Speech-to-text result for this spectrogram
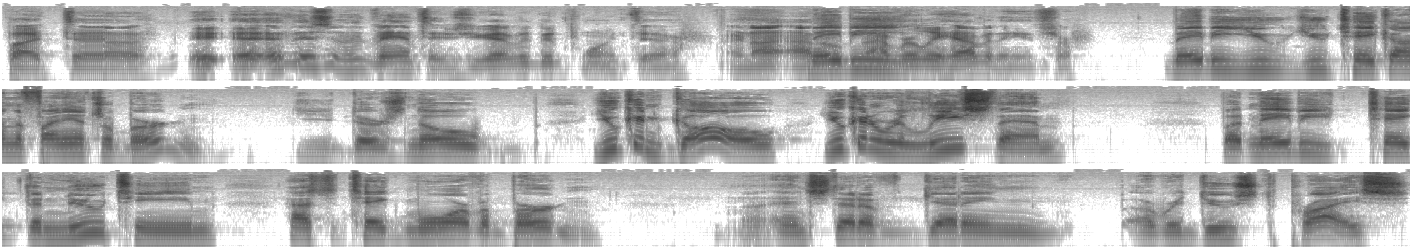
but uh, it, it is an advantage. You have a good point there, and I, I Maybe- don't I really have an answer. maybe you you take on the financial burden. You, there's no you can go, you can release them, but maybe take the new team has to take more of a burden. Uh, instead of getting a reduced price,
